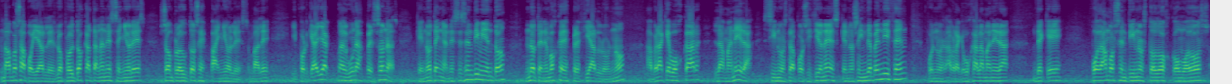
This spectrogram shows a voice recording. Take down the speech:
Vamos a apoyarles. Los productos catalanes, señores, son productos españoles, ¿vale? Y porque haya algunas personas que no tengan ese sentimiento, no tenemos que despreciarlos, ¿no? Habrá que buscar la manera, si nuestra posición es que no se independicen, pues habrá que buscar la manera de que podamos sentirnos todos cómodos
